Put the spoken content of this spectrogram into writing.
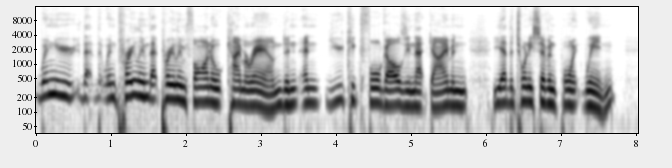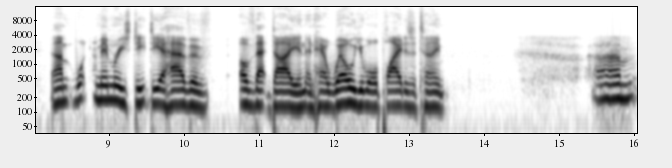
when you that when prelim that prelim final came around and, and you kicked four goals in that game and you had the twenty seven point win, um, what memories do, do you have of of that day and, and how well you all played as a team? Um,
